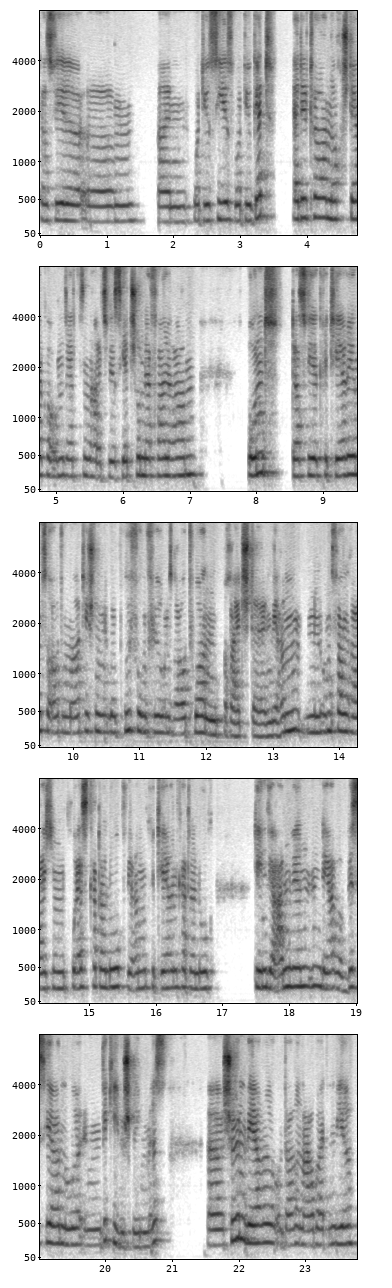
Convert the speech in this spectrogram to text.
dass wir ähm, ein What you see is what you get Editor noch stärker umsetzen, als wir es jetzt schon der Fall haben. Und dass wir Kriterien zur automatischen Überprüfung für unsere Autoren bereitstellen. Wir haben einen umfangreichen QS-Katalog, wir haben einen Kriterienkatalog, den wir anwenden, der aber bisher nur im Wiki beschrieben ist. Äh, schön wäre, und darin arbeiten wir,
